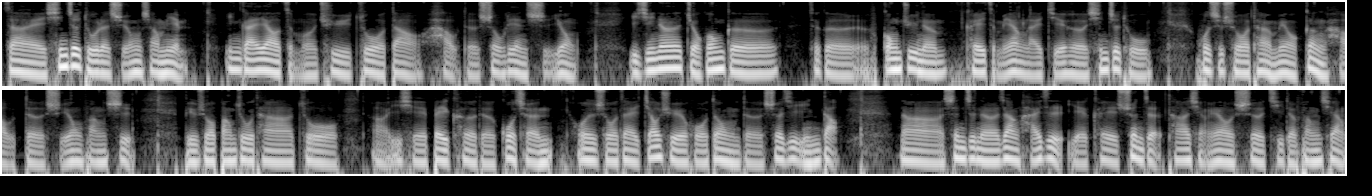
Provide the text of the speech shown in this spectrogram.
在心智图的使用上面，应该要怎么去做到好的收敛使用，以及呢九宫格这个工具呢，可以怎么样来结合心智图，或是说它有没有更好的使用方式，比如说帮助他做啊、一些备课的过程，或者说在教学活动的设计引导。那甚至呢，让孩子也可以顺着他想要设计的方向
